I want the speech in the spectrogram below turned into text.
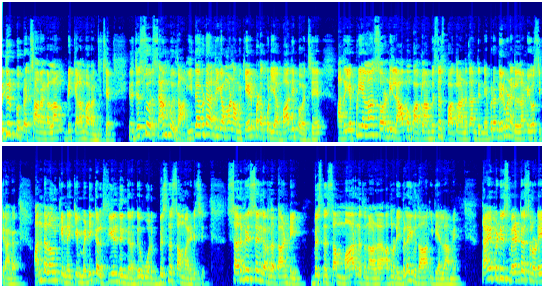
எதிர்ப்பு பிரச்சாரங்கள்லாம் இப்படி கிளம்ப ஆரம்பிச்சிச்சு. இது ஜஸ்ட் ஒரு சாம்பிள் தான். இதை விட அதிகமா நமக்கு ஏற்படக்கூடிய பாதிப்பை வச்சு அதை எப்படியெல்லாம் சுரண்டி லாபம் பார்க்கலாம் பிசினஸ் பார்க்கலாம்னு தான் இந்த நிபுண நிறுவனங்கள் எல்லாமே யோசிக்கிறாங்க. அந்த அளவுக்கு இன்னைக்கு மெடிக்கல் ஃபீல்டுங்கிறது ஒரு பிசினஸா மாறிடுச்சு. சர்வீஸுங்கிறத தாண்டி பிஸ்னஸாக மாறினதுனால அதனுடைய விளைவு தான் இது எல்லாமே. டயபெட்டிஸ் மெலிட்டஸனுடைய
